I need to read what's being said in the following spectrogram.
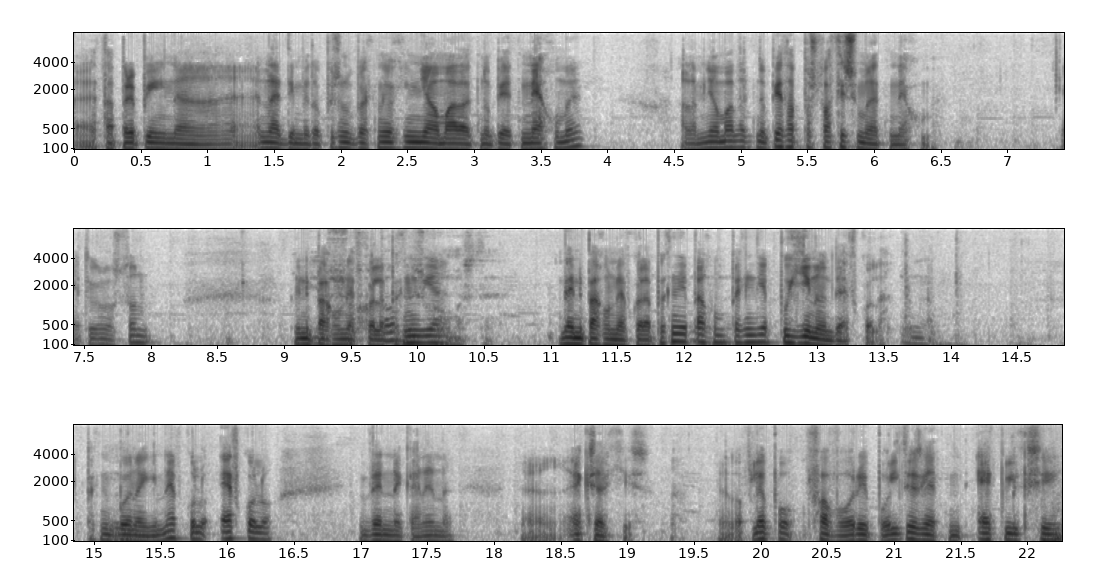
ε, θα πρέπει να, να αντιμετωπίσουμε το παιχνίδι όχι μια ομάδα την οποία την έχουμε, αλλά μια ομάδα την οποία θα προσπαθήσουμε να την έχουμε. Γιατί γνωστόν δεν υπάρχουν εύκολα παιχνίδια. Δεν υπάρχουν εύκολα παιχνίδια, υπάρχουν παιχνίδια που γίνονται εύκολα. Ναι. Παιχνίδι μπορεί να γίνει εύκολο, εύκολο δεν είναι κανένα ε, εξ αρχής. Εδώ βλέπω φαβορεί πολίτες για την έκπληξη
